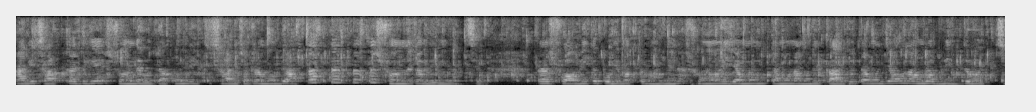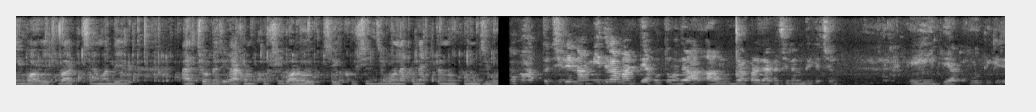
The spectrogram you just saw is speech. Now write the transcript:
আগে সাতটার দিকে সন্ধে হতো, এখন দেখছি সাড়ে ছটার মধ্যে আস্তে আস্তে আস্তে আস্তে সন্ধেটা লেগে যাচ্ছে। তা সবই তো পরিবর্তন হবে না। সময় যেমন তেমন আমাদের কাজও তেমন। যেমন আমরা বৃদ্ধ হচ্ছি, বয়স বাড়ছে আমাদের আর ছোটো ছোটো এখন খুশি বড় হচ্ছে। খুশি জীবন এখন একটা নতুন জীবন। ভাত তো ঝিরে নামিয়ে দিলাম। আর দেখো, তোমাদের আলুর ব্যাপারে দেখাচ্ছিলাম, দেখেছ? এই দেখো, দেখেছ?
